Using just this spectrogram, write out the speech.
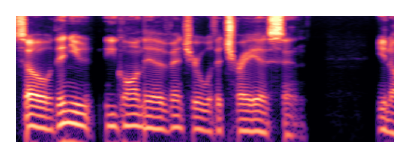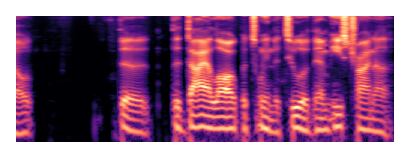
So then you you go on the adventure with Atreus and you know the the dialogue between the two of them. He's trying to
